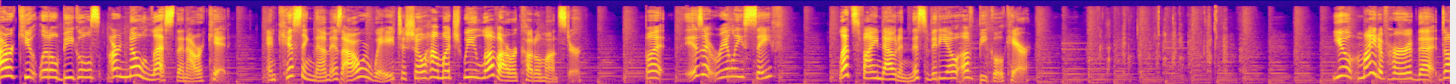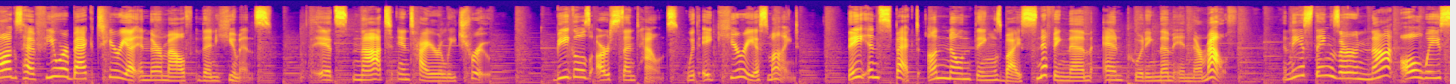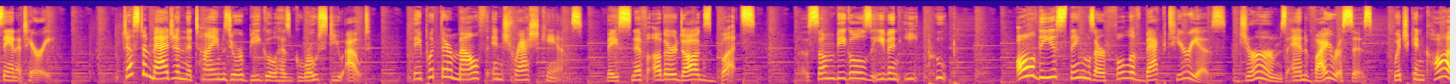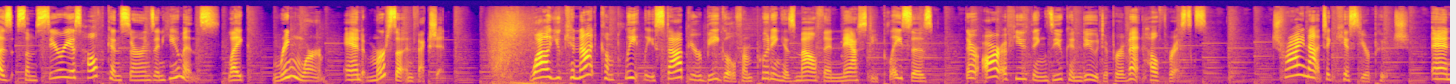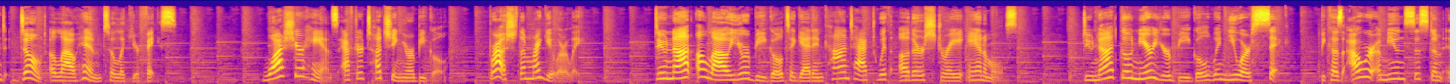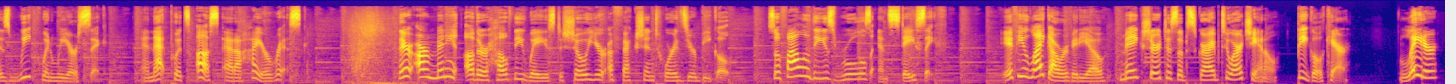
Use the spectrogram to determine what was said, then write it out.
Our cute little beagles are no less than our kid, and kissing them is our way to show how much we love our cuddle monster. But is it really safe? Let's find out in this video of Beagle Care. You might have heard that dogs have fewer bacteria in their mouth than humans. It's not entirely true. Beagles are scent hounds with a curious mind. They inspect unknown things by sniffing them and putting them in their mouth. And these things are not always sanitary. Just imagine the times your beagle has grossed you out. They put their mouth in trash cans. They sniff other dogs' butts. Some beagles even eat poop. All these things are full of bacterias, germs, and viruses, which can cause some serious health concerns in humans, like ringworm and MRSA infection. While you cannot completely stop your beagle from putting his mouth in nasty places, there are a few things you can do to prevent health risks. Try not to kiss your pooch, and don't allow him to lick your face. Wash your hands after touching your beagle. Brush them regularly. Do not allow your beagle to get in contact with other stray animals. Do not go near your beagle when you are sick, because our immune system is weak when we are sick, and that puts us at a higher risk. There are many other healthy ways to show your affection towards your beagle, so follow these rules and stay safe. If you like our video, make sure to subscribe to our channel, Beagle Care. Later!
